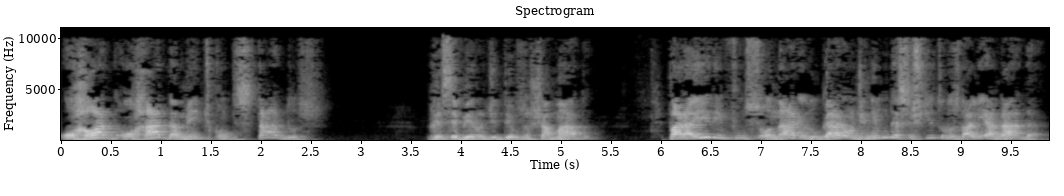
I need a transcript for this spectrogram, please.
honradamente conquistados, receberam de Deus um chamado para irem funcionar em lugar onde nenhum desses títulos valia nada.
